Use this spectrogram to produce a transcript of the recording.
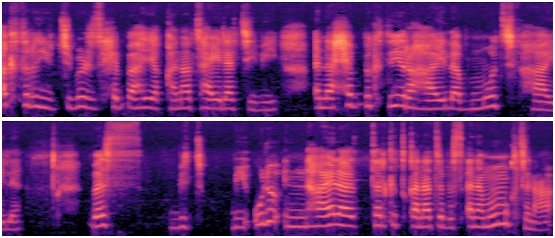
أكثر YouTubers أحبها هي قناة هايلة تي في. أنا أحب كثير هايلة بموت في هايلة. بس بت... بيقولوا إن هايلة تركت قناتها بس أنا مو مقتنعة.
